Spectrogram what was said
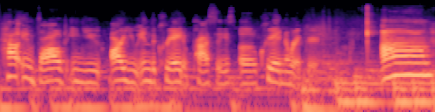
how involved in you are you in the creative process of creating a record? Um,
